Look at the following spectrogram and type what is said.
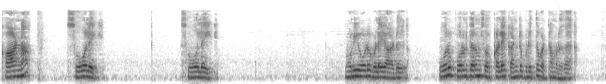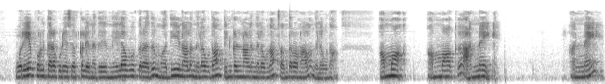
காணா சோலை. சோலை. மொழியோடு விளையாடு. ஒரு பொருள் தரும் சொற்களை கண்டுபிடித்து வட்டமிடுக. ஒரே பொருள் தரக்கூடிய சொற்கள் என்னது? நிலவுங்கிறது மதியனாலும் நிலவுதான் திங்கள்னாலும் நிலவுதான் சந்திரனாலும் நிலவுதான். அம்மா அம்மாக்கு அன்னை அன்னை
